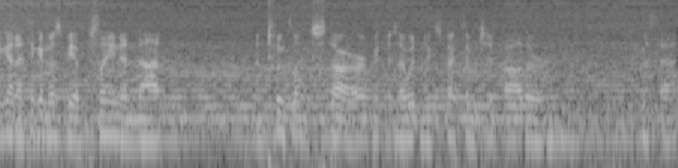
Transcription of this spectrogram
Again, I think it must be a plane and not a twinkling star because I wouldn't expect them to bother with that.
